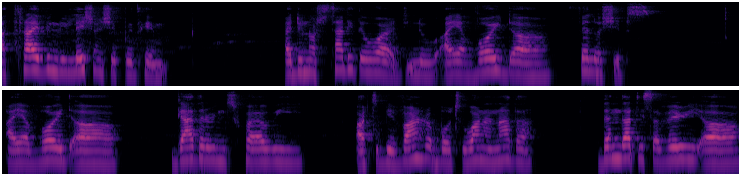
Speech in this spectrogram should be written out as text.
a thriving relationship with Him. I do not study the Word, you know. I avoid uh, fellowships. I avoid uh, gatherings where we are to be vulnerable to one another, then that is a very uh,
